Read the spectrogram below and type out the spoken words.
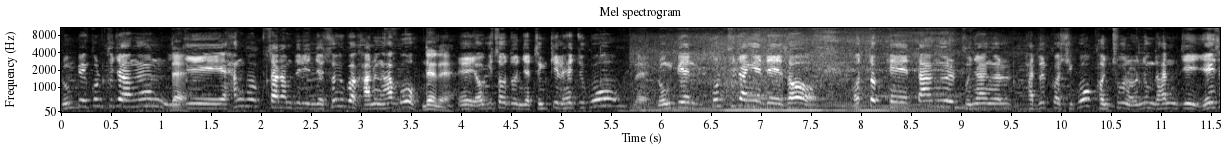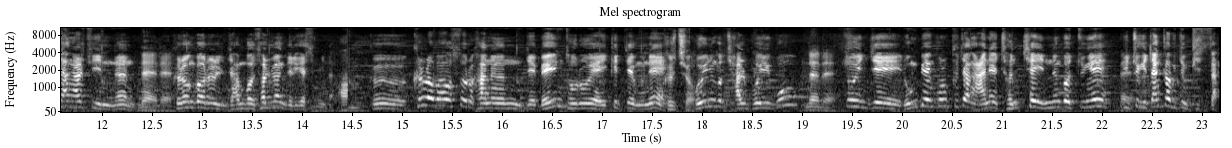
롱베이 골프장은 네. 이제 한국 사람들이 이제 소유가 가능하고 네네. 예, 여기서도 이제 등기를 해주고 네. 롱비엔 골프장에 대해서 어떻게 땅을 분양을 받을 것이고 건축을 어느 정도 하는지 예상할 수 있는 네네. 그런 거를 이제 한번 설명드리겠습니다. 아. 그 클럽하우스로 가는 이제 메인 도로에 있기 때문에 그렇죠. 보이는 것도 잘 보이고 네네. 또 이제 롱비엔 골프장 안에 전체에 있는 것 중에 네. 이쪽이 땅값이 좀 비싸.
